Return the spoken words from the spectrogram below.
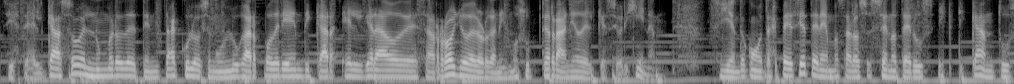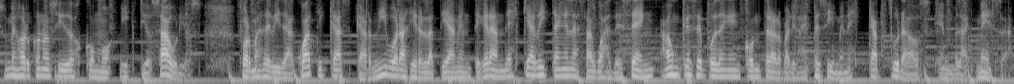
Si este es el caso, el número de tentáculos en un lugar podría indicar el grado de desarrollo del organismo subterráneo del que se originan. Siguiendo con otra especie tenemos a los Cenoterus icticanthus, mejor conocidos como ictiosaurios, formas de vida acuáticas, carnívoras y relativamente grandes que habitan en las aguas de Zen, aunque se pueden encontrar varios especímenes capturados en Black Mesa.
